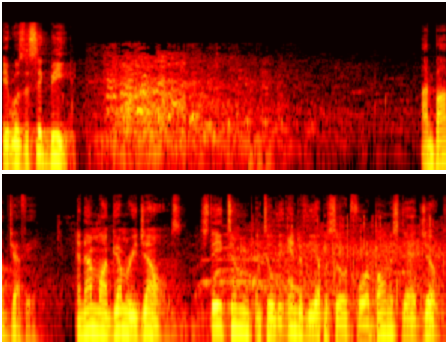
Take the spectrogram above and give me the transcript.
It was a sick beat. I'm Bob Jeffy. And I'm Montgomery Jones. Stay tuned until the end of the episode for a bonus dad joke.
